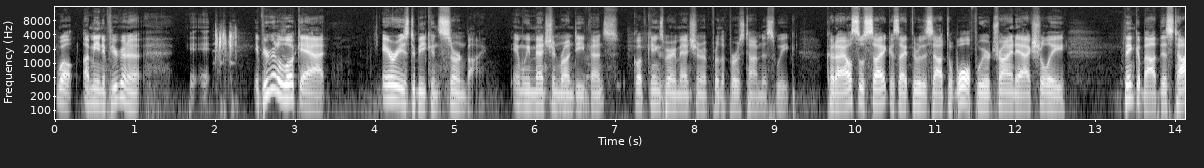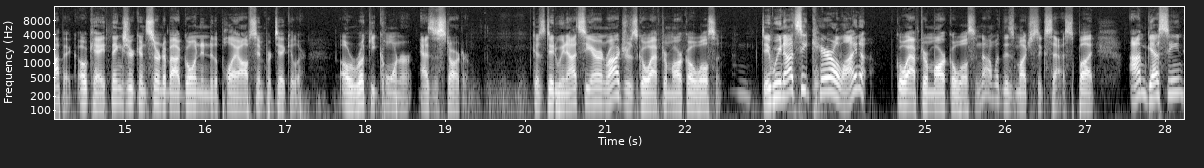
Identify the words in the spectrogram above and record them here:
Well, I mean, if you're gonna if you're gonna look at areas to be concerned by, and we mentioned run defense, Cliff Kingsbury mentioned it for the first time this week. Could I also cite, because I threw this out to Wolf, we were trying to actually think about this topic. Okay, things you're concerned about going into the playoffs in particular. A rookie corner as a starter. Because did we not see Aaron Rodgers go after Marco Wilson? Did we not see Carolina go after Marco Wilson. Not with as much success, but I'm guessing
